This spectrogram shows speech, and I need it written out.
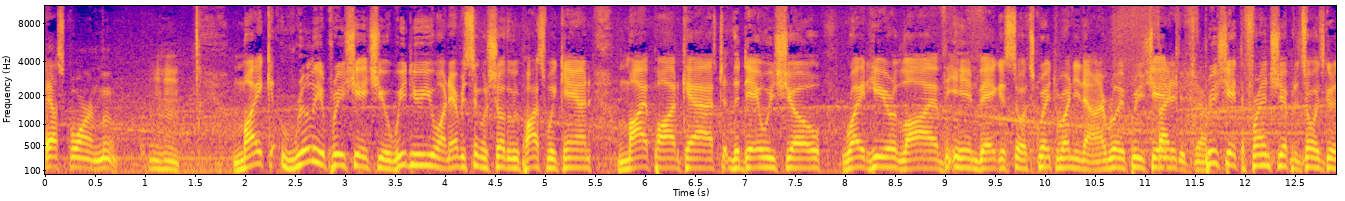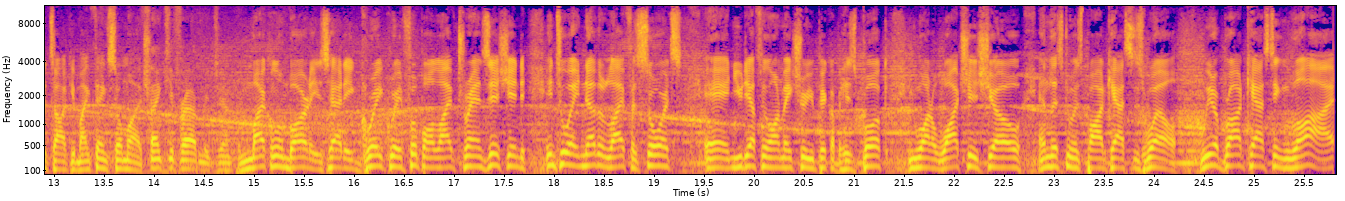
Ask Warren Moon. Mm-hmm. Mike, really appreciate you. We do you on every single show that we possibly can. My podcast, The Daily Show, right here live in Vegas. So it's great to run you down. I really appreciate Thank it. You, Jim. Appreciate the friendship, and it's always good to talk to you, Mike. Thanks so much. Thank you for having me, Jim. Michael Lombardi's had a great, great football life, transitioned into another life of sorts, and you definitely want to make sure you pick up his book. You want to watch his show and listen to his podcast as well. We are broadcasting live.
